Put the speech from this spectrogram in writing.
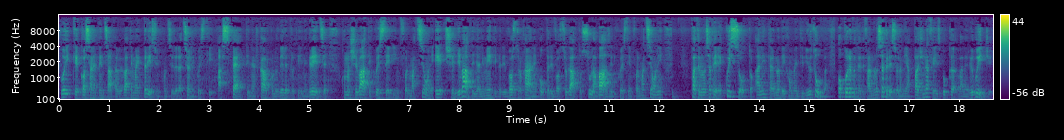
Voi che cosa ne pensate? Avevate mai preso in considerazione questi aspetti nel calcolo delle proteine grezze? Conoscevate queste informazioni e sceglievate gli alimenti per il vostro cane o per il vostro gatto sulla base di queste informazioni? Fatemelo sapere qui sotto all'interno dei commenti di YouTube oppure potete farmelo sapere sulla mia pagina Facebook Valerio Guigi.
